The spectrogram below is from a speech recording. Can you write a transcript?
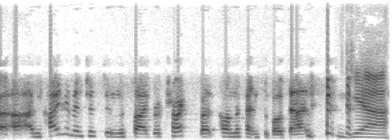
Uh, I'm kind of interested in the Cybertruck, but on the fence about that. yeah,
